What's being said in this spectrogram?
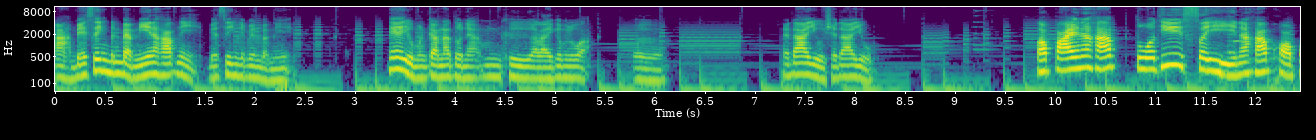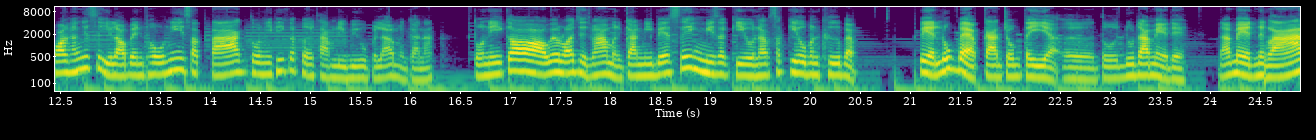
อะเบสซิ่งเป็นแบบนี้นะครับ นี่เบสซิ่งจะเป็นแบบนี้เท่อยู่เหมือนกันนะตัวเนี้ยมันคืออะไรก็ไม่รู้อะเออ ใช้ได้อยู่ใช้ได้อยู่ ต่อไปนะครับ ตัวที่ 4 นะครับ ขอพรครั้งที่ 4 เราเป็นโทนี่สตาร์กตัวนี้พี่ก็เคยทำรีวิวไปแล้วเหมือนกันนะ ตัวนี้ก็เวลร้อยเจ็ดสิบห้าเหมือนกันมีเบสซิ่งมีสกิลนะครับสกิลมันคือแบบ เปลี่ยนรูปแบบการโจมตีอะเออตัวดูดาเมจเดดาเมจหนึ่งล้าน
